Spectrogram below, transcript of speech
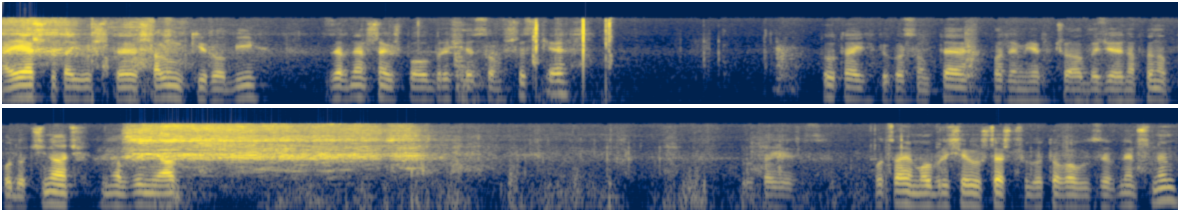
A jeszcze tutaj już te szalunki robi. Zewnętrzne już po obrysie są wszystkie. Tutaj tylko są te, potem je trzeba będzie na pewno podocinać na wymiar. Tutaj jest po całym obrysie już też przygotował z zewnętrznym.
